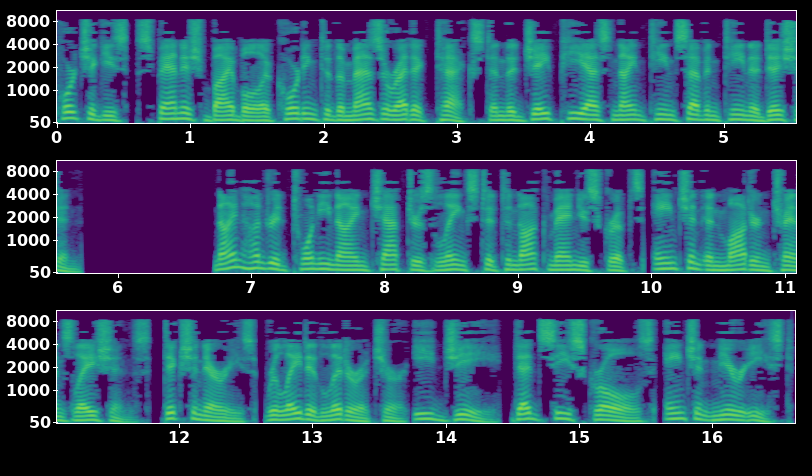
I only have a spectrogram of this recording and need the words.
Portuguese, Spanish Bible according to the Masoretic text and the JPS 1917 edition. 929 chapters links to Tanakh manuscripts, ancient and modern translations, dictionaries, related literature e.g., Dead Sea Scrolls, Ancient Near East,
